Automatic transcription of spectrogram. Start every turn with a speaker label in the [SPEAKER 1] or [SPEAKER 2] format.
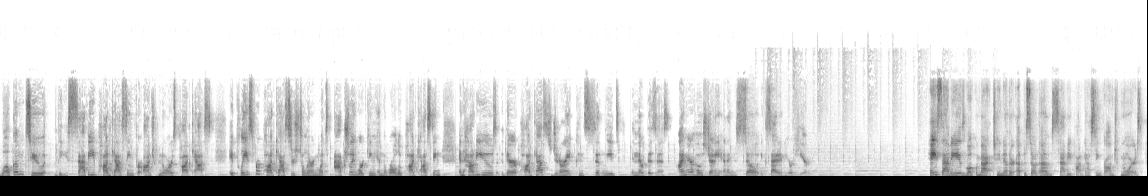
[SPEAKER 1] Welcome to the Savvy Podcasting for Entrepreneurs podcast, a place for podcasters to learn what's actually working in the world of podcasting and how to use their podcast to generate consistent leads in their business. I'm your host, Jenny, and I'm so excited you're here. Hey, Savvies, welcome back to another episode of Savvy Podcasting for Entrepreneurs.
